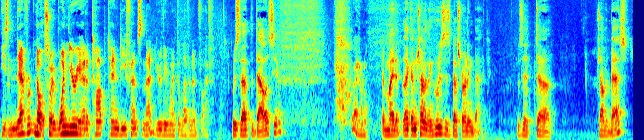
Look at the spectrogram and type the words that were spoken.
he's never, no, sorry, one year he had a top 10 defense, and that year they went 11 and 5. Was that the Dallas year? I don't know. It might have. Like I'm trying to think. Who's his best running back? Was it uh, Jahvid Best?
